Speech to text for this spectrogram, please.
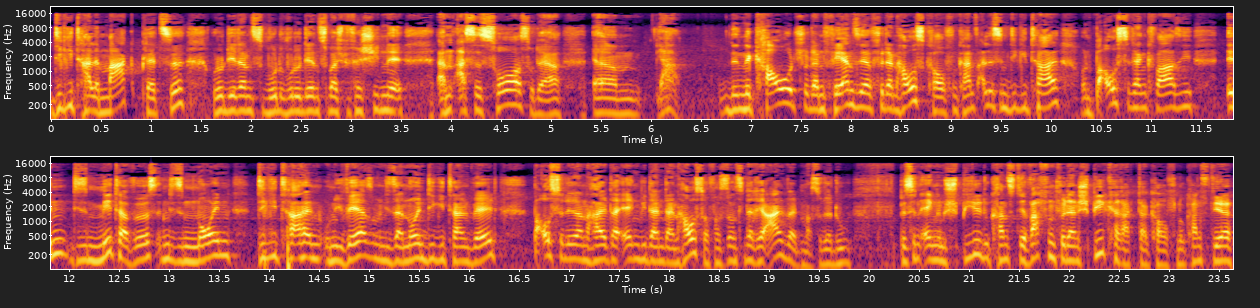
digitale Marktplätze, wo du dir dann, wo, wo du dir dann zum Beispiel verschiedene ähm, Accessoires oder ähm, ja, eine Couch oder einen Fernseher für dein Haus kaufen kannst, alles in digital und baust dir dann quasi in diesem Metaverse, in diesem neuen digitalen Universum, in dieser neuen digitalen Welt, baust du dir dann halt da irgendwie dein, dein Haus auf, was du sonst in der realen Welt machst. Oder du bist in irgendeinem Spiel, du kannst dir Waffen für deinen Spielcharakter kaufen, du kannst dir,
